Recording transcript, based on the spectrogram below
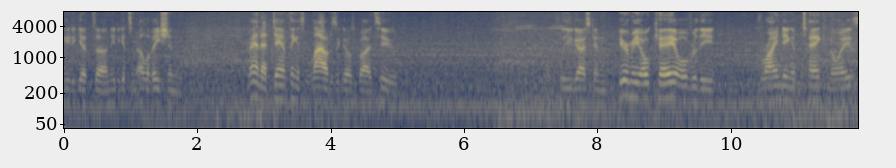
need to get uh, need to get some elevation. Man, that damn thing is loud as it goes by too. Hopefully you guys can hear me okay over the grinding of tank noise.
